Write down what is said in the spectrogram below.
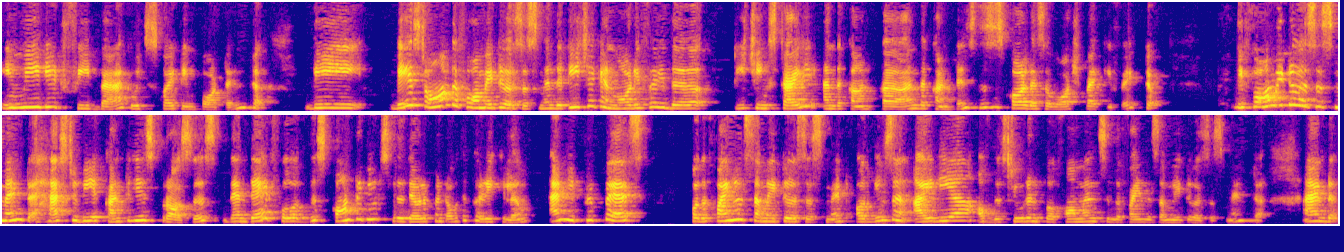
immediate feedback, which is quite important. The based on the formative assessment, the teacher can modify the teaching style and the, con uh, and the contents. This is called as a washback effect. The formative assessment has to be a continuous process. Then therefore, this contributes to the development of the curriculum and it prepares for the final summative assessment or gives an idea of the student performance in the final summative assessment. And,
